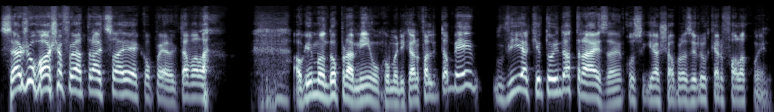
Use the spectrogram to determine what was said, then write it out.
Sérgio Rocha foi atrás disso aí, companheiro, que tava lá. Alguém mandou para mim um comunicado, falei, também vi aqui, tô indo atrás, né? Consegui achar o brasileiro, eu quero falar com ele.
